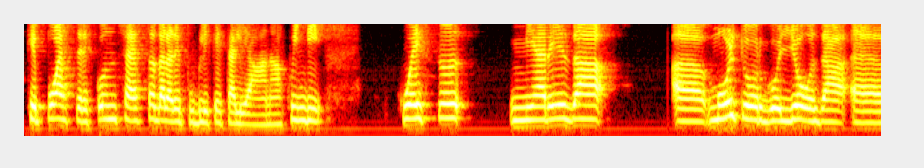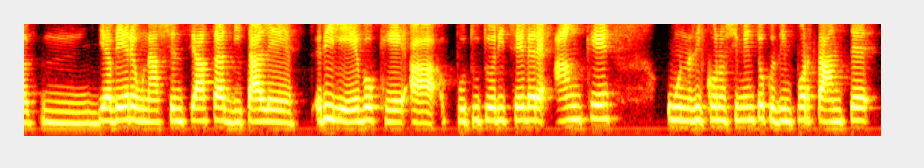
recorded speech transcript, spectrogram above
che può essere concessa dalla Repubblica Italiana. Quindi questo mi ha resa uh, molto orgogliosa uh, di avere una scienziata di tale rilievo che ha potuto ricevere anche un riconoscimento così importante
